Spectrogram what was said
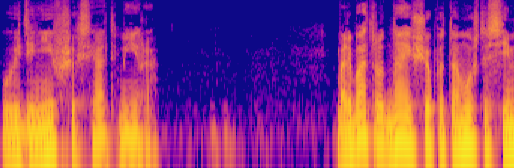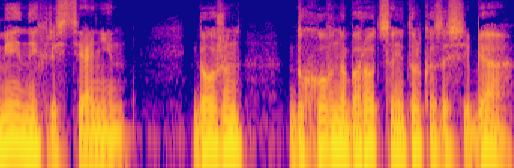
уединившихся от мира. Борьба трудна еще потому, что семейный христианин должен духовно бороться не только за себя,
